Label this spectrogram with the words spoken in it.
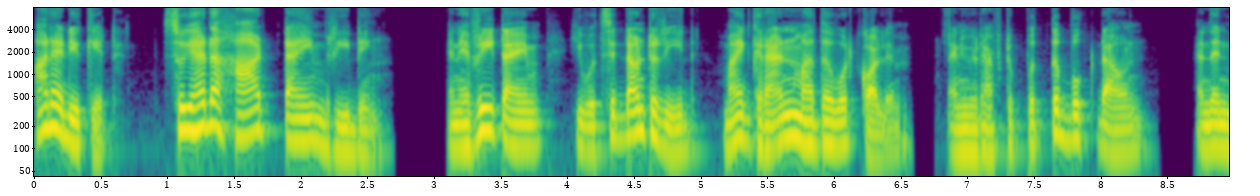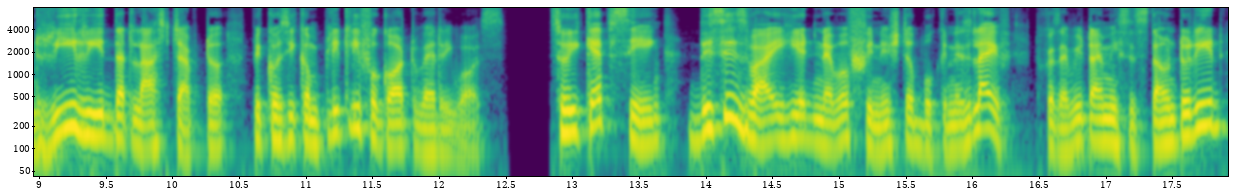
uneducated. So he had a hard time reading. And every time he would sit down to read, my grandmother would call him and he would have to put the book down and then reread that last chapter because he completely forgot where he was. So he kept saying this is why he had never finished a book in his life because every time he sits down to read,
